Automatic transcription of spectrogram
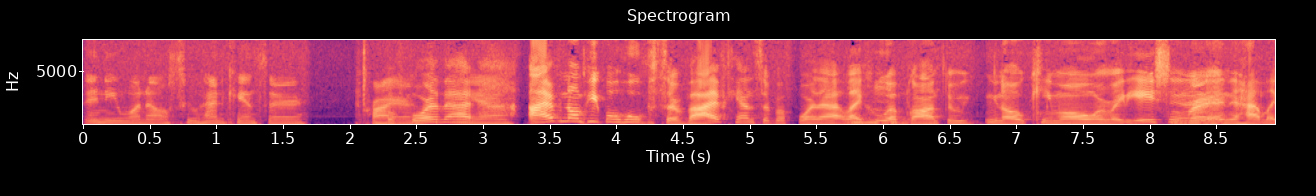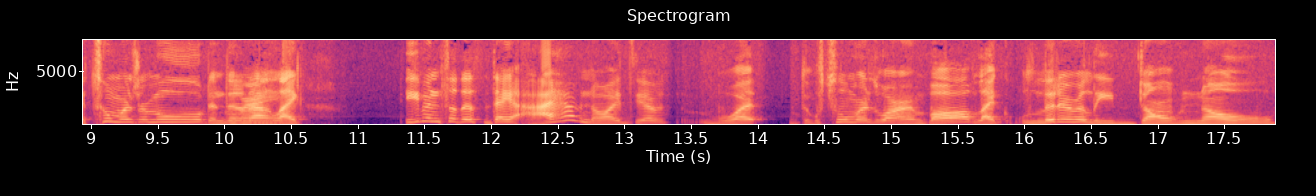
anyone else who had cancer prior before to- that, Yeah. I've known people who've survived cancer before that, like who have gone through, you know, chemo and radiation Mm-hmm. Right. and had like tumors removed and da da da. Right. Like, even to this day, I have no idea what the tumors were involved. Like, literally, don't know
